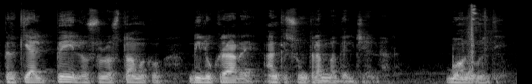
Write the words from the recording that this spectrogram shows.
per chi ha il pelo sullo stomaco di lucrare anche su un dramma del genere. Buon lunedì.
